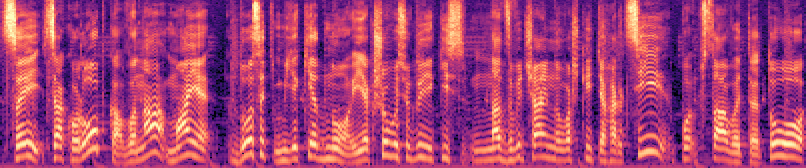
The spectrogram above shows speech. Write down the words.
цей, ця коробка вона має досить м'яке дно. І якщо ви сюди якісь надзвичайно важкі тягарці ставите, то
